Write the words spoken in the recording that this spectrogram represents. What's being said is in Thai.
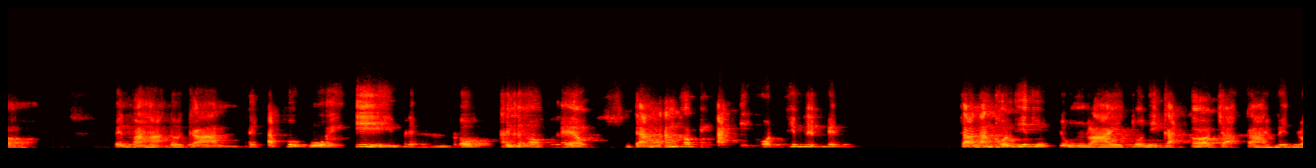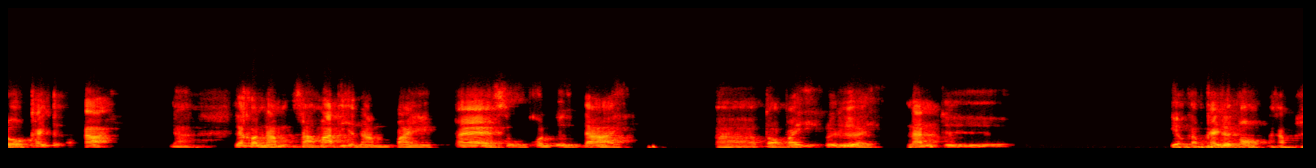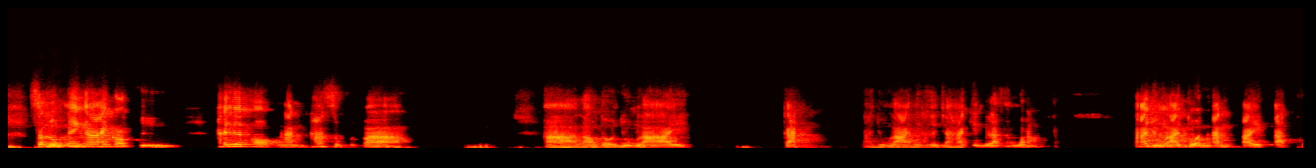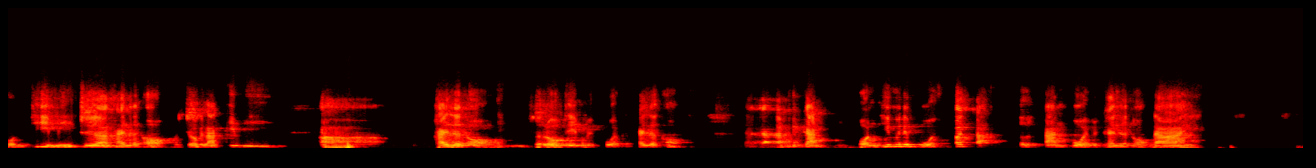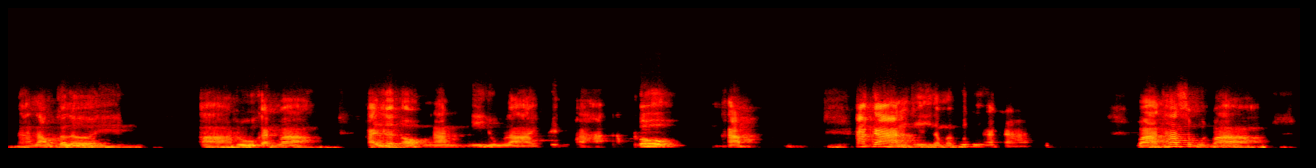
เป็นพาหะโดยการไปกัดผู้ป่วยที่เป็นโรคไข้เลือดออกอยู่แล้ว จากนั้นก็ไปกัดอีกคนที่ไม่ได้เป็น จากนั้นคนที่ถูกยุงลายตัวนี้กัดก็จะกลายเป็นโรคไข้เลือดออกได้นะแล้วก็นำสามารถที่จะนำไปแพร่สู่คนอื่นได้อ่าต่อไปอีกเรื่อยๆ นั่นคือเกี่ยวกับไข้เลือดออกนะครับ สรุปง่ายๆก็คือไข้เลือดออกนั้น ถ้าสมมติว่า อ่า เราโดนยุงลายกัด ยุงลายนี่คือจะหากินเวลากลางวันครับถ้ายุงลายตัวนั้นไปกัดคนที่มีเชื้อไข้เลือดออกเชื้อไวรัสที่มีไข้เลือดออกเชื้อโรคที่เป็นป่วยเป็นไข้เลือดออกและจากนั้นไปกัดคนที่ไม่ได้ป่วยก็จะเกิดการป่วยเป็นไข้เลือดออกได้นะเราก็เลยรู้กันว่าไข้เลือดออกนั้นมียุงลายเป็นพาหะนำโรคนะครับ อาการทีนี้เรามาพูดถึงอาการ ว่าถ้าสมมติว่า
